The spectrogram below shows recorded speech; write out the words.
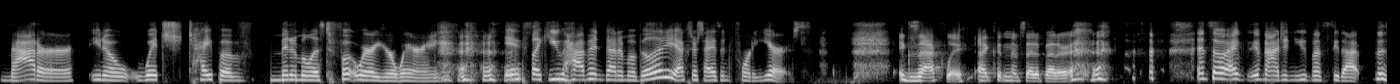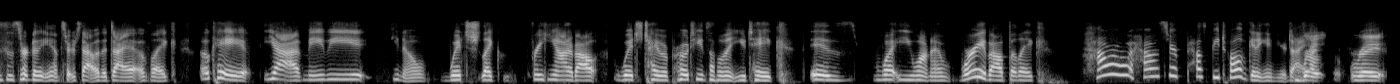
matter? You know, which type of minimalist footwear you're wearing if like you haven't done a mobility exercise in 40 years exactly i couldn't have said it better and so i imagine you must see that this is sort of the answer to that with a diet of like okay yeah maybe you know, which like freaking out about which type of protein supplement you take is what you want to worry about. But like, how how's your how's B12 getting in your diet? Right, right.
